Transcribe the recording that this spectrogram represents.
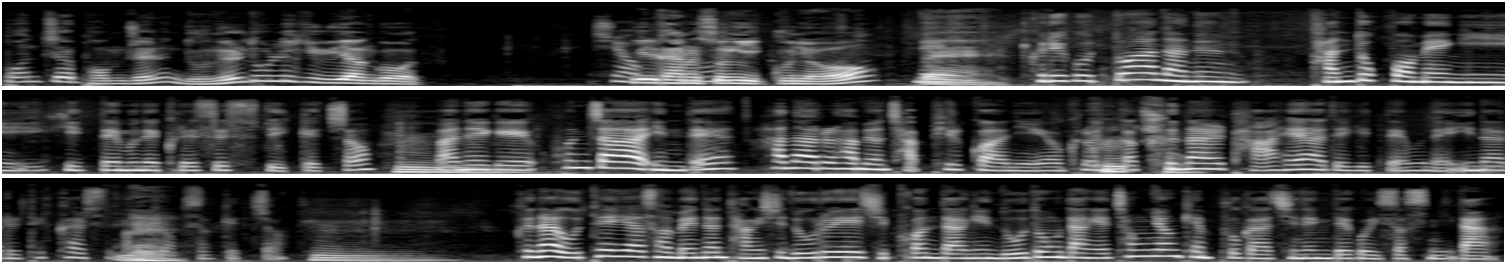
번째 범죄는 눈을 돌리기 위한 것일 시였고. 가능성이 있군요. 네. 네. 그리고 또 하나는 단독 범행이기 때문에 그랬을 수도 있겠죠. 음. 만약에 혼자인데 하나를 하면 잡힐 거 아니에요. 그러니까 그렇죠. 그날다 해야 되기 때문에 이날을 택할 수밖에 네. 없었겠죠. 음. 그날 우테이아 섬에는 당시 노르웨이 집권당인 노동당의 청년 캠프가 진행되고 있었습니다.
